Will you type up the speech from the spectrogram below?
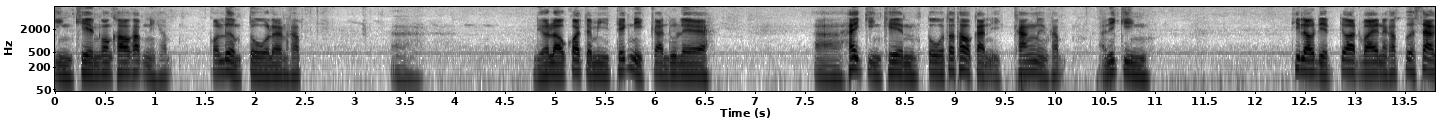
กิ่งเคนของเขาครับนี่ครับ ก็เริ่มโตแล้วนะครับเดี๋ยวเราก็จะมีเทคนิคการดูแลให้กิ่งเคนโตเท่าๆกันอีกครั้งหนึ่งครับ อันนี้กิ่งที่เราเด็ดยอดไว้นะครับ เพื่อสร้าง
